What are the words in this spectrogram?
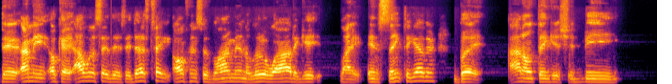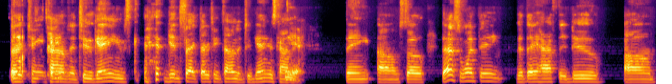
they I mean, okay, I will say this. It does take offensive linemen a little while to get like in sync together, but I don't think it should be 13 times in two games, getting sacked 13 times in two games kind of Yeah. Thing. Um, so that's one thing that they have to do. Um,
